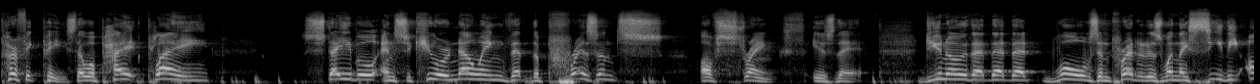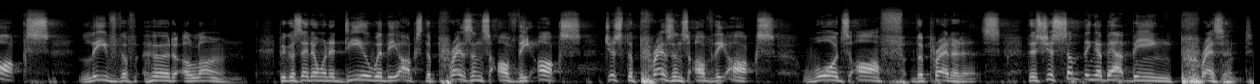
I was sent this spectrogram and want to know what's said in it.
perfect peace. They will pay, play stable and secure, knowing that the presence of strength is there. Do you know that, that, that wolves and predators, when they see the ox, leave the herd alone? Because they don't want to deal with the ox. The presence of the ox, just the presence of the ox, wards off the predators. There's just something about being present.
